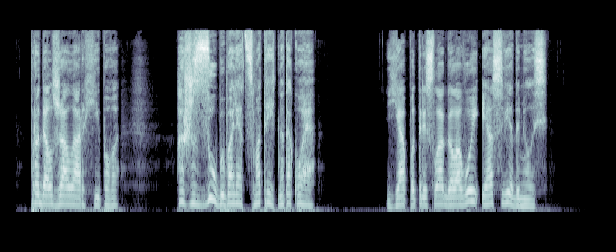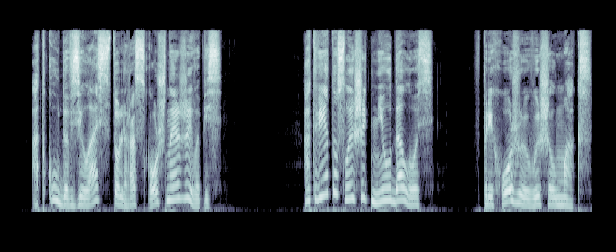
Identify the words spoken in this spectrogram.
— продолжала Архипова. «Аж зубы болят смотреть на такое!» Я потрясла головой и осведомилась. Откуда взялась столь роскошная живопись? Ответ услышать не удалось. В прихожую вышел Макс.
